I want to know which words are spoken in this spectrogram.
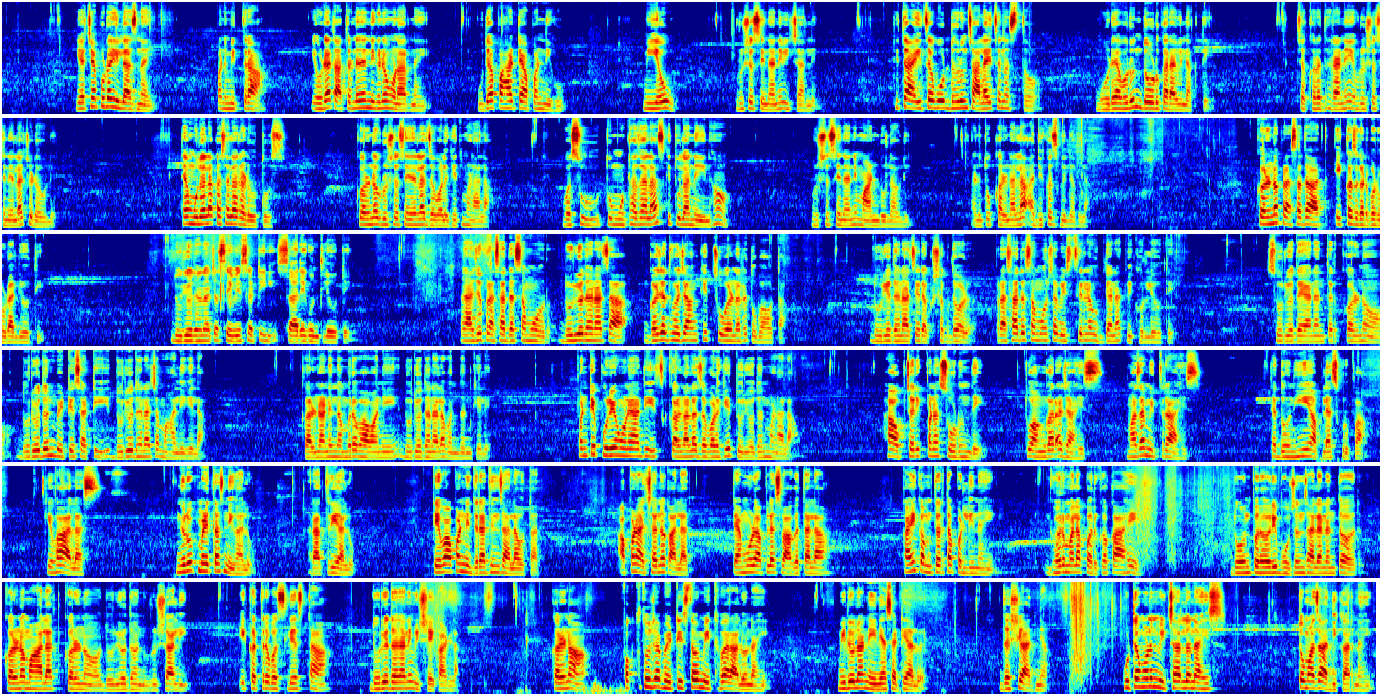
याच्यापुढं इलाज नाही. पण मित्रा एवढ्या तातडीने निघणं होणार नाही. उद्या पहाटे आपण निघू. मी येऊ वृषसेनाने विचारले. तिथं आईचं बोट धरून चालायचं नसतं. घोड्यावरून दौड करावी लागते. चक्रधराने वृषसेनेला चिडवले. त्या मुलाला कशाला रडवतोस? कर्ण वृषसेनेला जवळ घेत म्हणाला. वसू तू मोठा झालास की तुला नेईन हं? वृषसेनाने मान डोलावली आणि तो कर्णाला अधिकच बिलगला. कर्णप्रासादात एकच गडबड उडाली होती. दुर्योधनाच्या सेवेसाठी सारे गुंतले होते. राजप्रासादासमोर दुर्योधनाचा गजध्वजांकित सुवर्णरथ उभा होता. दुर्योधनाचे रक्षक दळ प्रासादासमोरच्या विस्तीर्ण उद्यानात विखुरले होते. सूर्योदयानंतर कर्ण दुर्योधन भेटीसाठी दुर्योधनाच्या महाली गेला. कर्णाने नम्र भावाने दुर्योधनाला वंदन केले. पण ते पुरे होण्याआधीच कर्णाला जवळ घेत दुर्योधन म्हणाला हा औपचारिकपणा सोडून दे. तू अंगाराज आहेस. माझा मित्र आहेस. त्या दोन्हीही आपल्याच कृपा. केव्हा आलास? निरोप मिळताच निघालो. रात्री आलो. तेव्हा आपण निद्राधीन झाला होतात. आपण अचानक आलात. त्यामुळे आपल्या स्वागताला काही कमतरता पडली नाही. घर मला परक का आहे? दोन प्रहरी भोजन झाल्यानंतर कर्ण महालात कर्ण दुर्योधन वृषाली एकत्र बसली असता दुर्योधनाने विषय काढला. कर्णा फक्त तुझ्या भेटीस्तव मी आलो नाही. मी तुला नेण्यासाठी आलो आहे जशी आज्ञा. कुठं म्हणून विचारलं नाहीस? तो माझा अधिकार नाही.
